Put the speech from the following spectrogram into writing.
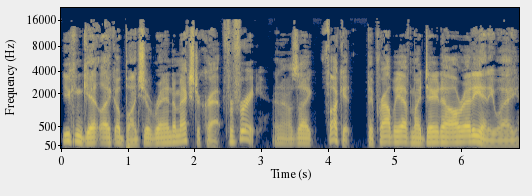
you can get like a bunch of random extra crap for free. And I was like, fuck it. They probably have my data already anyway.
